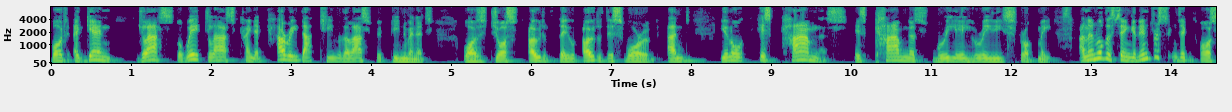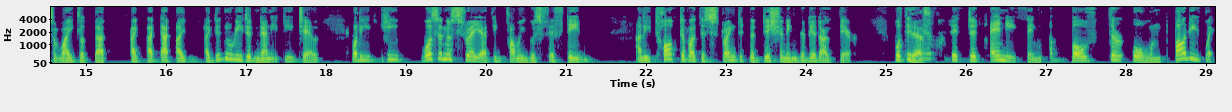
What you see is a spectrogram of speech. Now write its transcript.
But again, Glass, the way Glass kind of carried that team in the last 15 minutes was just out of the, out of this world. And, you know, his calmness, his calmness really, really struck me. And another thing, an interesting thing also, Michael, that I, I, I, I didn't read it in any detail, but he, he was in Australia, I think, from he was 15. And he talked about the strength and conditioning they did out there. But they yes. never lifted anything above their own body weight.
